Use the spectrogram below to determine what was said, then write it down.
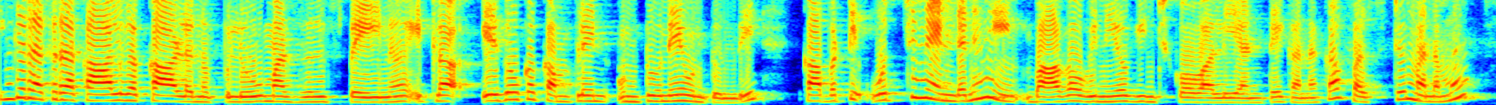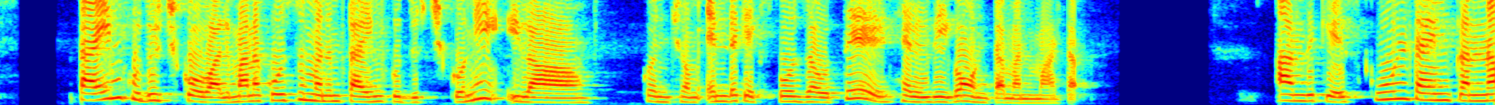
ఇంకా రకరకాలుగా కాళ్ళ నొప్పులు మజిల్స్ పెయిన్ ఇట్లా ఏదో ఒక కంప్లైంట్ ఉంటూనే ఉంటుంది. కాబట్టి వచ్చిన ఎండని బాగా వినియోగించుకోవాలి అంటే కనుక ఫస్ట్ మనము టైం కుదుర్చుకోవాలి. మన కోసం మనం టైం కుదుర్చుకొని ఇలా కొంచెం ఎండకి ఎక్స్పోజ్ అవుతే హెల్దీగా ఉంటామన్నమాట. అందుకే స్కూల్ టైం కన్నా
